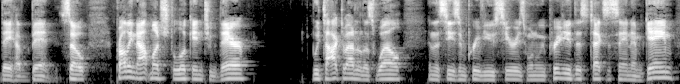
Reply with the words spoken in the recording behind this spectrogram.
they have been. So probably not much to look into there. We talked about it as well in the season preview series when we previewed this Texas A&M game.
